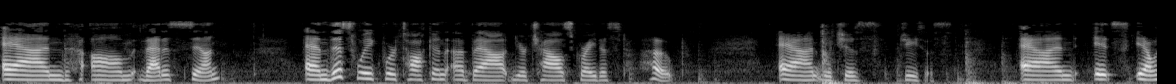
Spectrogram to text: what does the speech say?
and um, that is sin. And this week we're talking about your child's greatest hope, and which is Jesus. And it's, you know,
